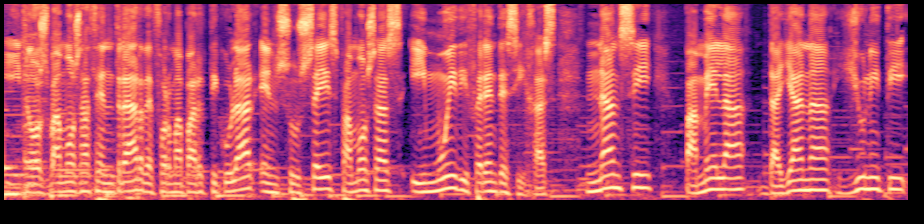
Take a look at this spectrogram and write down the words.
Y nos vamos a centrar de forma particular en sus seis famosas y muy diferentes hijas, Nancy, Pamela, Diana, Unity,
